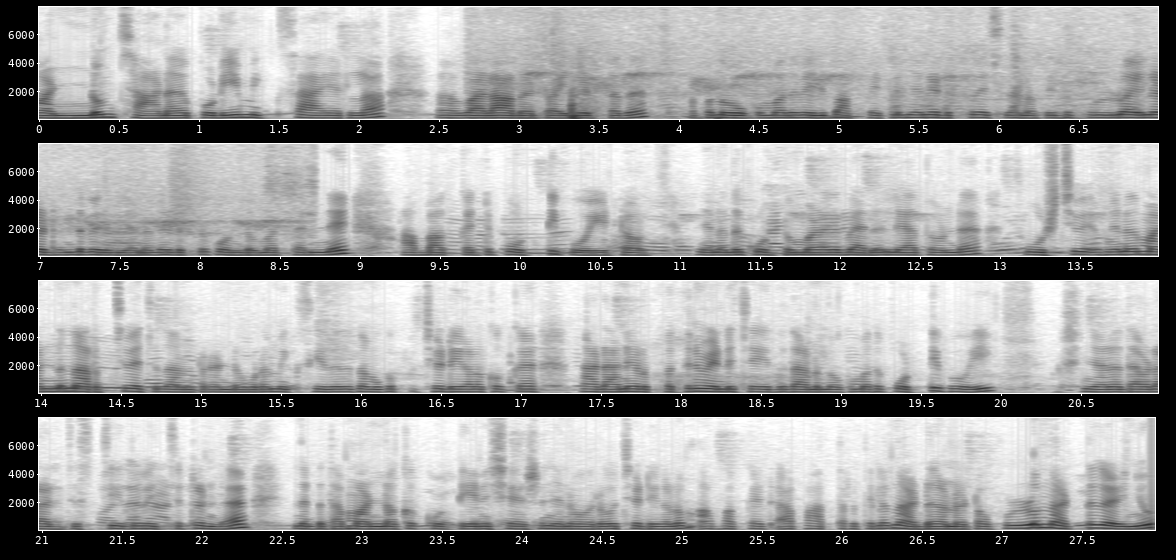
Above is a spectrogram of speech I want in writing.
മണ്ണും ചാണകപ്പൊടിയും മിക്സ് ആയിട്ടുള്ള വളമാണ് കേട്ടോ അതിലിട്ടത്. അപ്പോൾ നോക്കുമ്പോൾ അത് ഒരു ബക്കറ്റിൽ ഞാൻ എടുത്ത് വെച്ചതാണ്. അപ്പോൾ ഇത് ഫുള്ളും അതിലിടേണ്ടി വരും. ഞാനത് എടുത്ത് കൊണ്ടുമ്പോൾ തന്നെ ആ ബക്കറ്റ് പൊട്ടിപ്പോയി കേട്ടോ. ഞാനത് കൊട്ടുമ്പോൾ അത് ബലമില്ലാത്തതുകൊണ്ട് സൂക്ഷിച്ച് ഇങ്ങനെ മണ്ണ് നിറച്ച് വെച്ചതാണ് ഇപ്പോൾ രണ്ടും കൂടെ മിക്സ് ചെയ്തത് നമുക്ക് ചെടികൾക്കൊക്കെ നടാൻ എളുപ്പത്തിന് വേണ്ടി ചെയ്തതാണ്. നോക്കുമ്പോൾ അത് പൊട്ടിപ്പോയി. പക്ഷെ ഞാനത് അവിടെ അഡ്ജസ്റ്റ് ചെയ്ത് വെച്ചിട്ടുണ്ട്. എന്നിട്ട് ആ മണ്ണൊക്കെ കൊട്ടിയതിന് ശേഷം ഞാൻ ഓരോ ചെടികളും ആ ബക്കറ്റ് ആ പാത്രത്തിൽ നടുകയാണ് കേട്ടോ. ഫുള്ളും നട്ട് കഴിഞ്ഞു.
